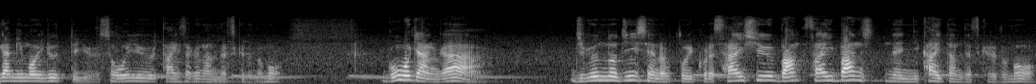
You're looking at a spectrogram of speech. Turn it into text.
神もいるっていうそういう対策なんですけれどもゴーギャンが自分の人生の問いこれ最終晩最晩年に書いたんですけれども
